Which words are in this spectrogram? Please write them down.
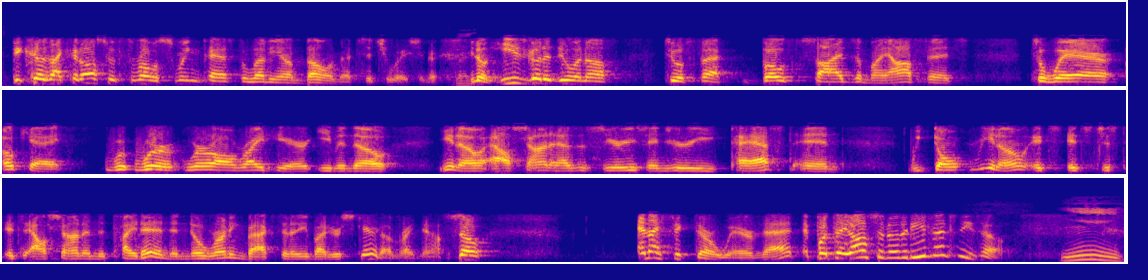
because I could also throw a swing pass to Le'Veon Bell in that situation. Right. You know, he's going to do enough to affect both sides of my offense to where, okay, we're we're, we're all right here, even though you know Alshon has a serious injury past and we don't, you know, it's it's just it's Alshon and the tight end and no running backs that anybody are scared of right now. So, and I think they're aware of that, but they also know the defense needs help. Mm.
